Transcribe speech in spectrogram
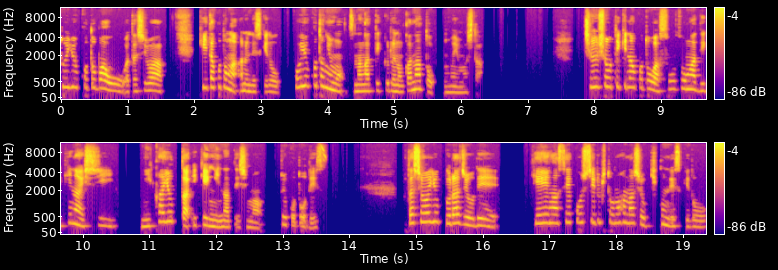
という言葉を私は聞いたことがあるんですけどこういうことにもつながってくるのかなと思いました。抽象的なことは想像ができないし似通った意見になってしまうということです。私はよくラジオで経営が成功している人の話を聞くんですけど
